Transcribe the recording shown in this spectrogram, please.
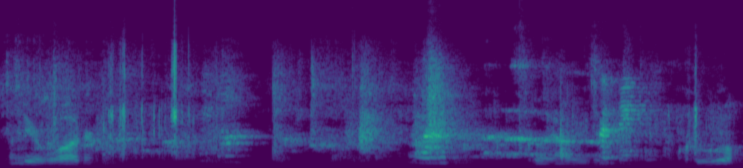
It's under your water. Good, how are you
